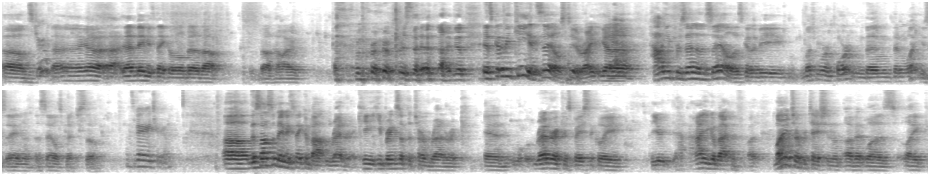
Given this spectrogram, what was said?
Um, It's true. I, I gotta, uh, that made me think a little bit about about how I present ideas. It's going to be key in sales too, right? You gotta Yeah. how you present in a sale is going to be much more important than than what you say in a, sales pitch. So. It's very true. Uh, this also made me think about rhetoric. He, he brings up the term rhetoric, and w- rhetoric is basically you, how you go back and uh, my interpretation of it was like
